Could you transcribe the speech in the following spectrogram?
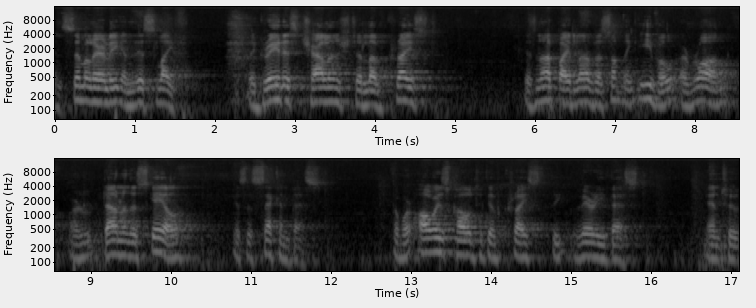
And similarly, in this life, the greatest challenge to love Christ is not by love of something evil or wrong or down on the scale, it's the second best. But we're always called to give Christ the very best and to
